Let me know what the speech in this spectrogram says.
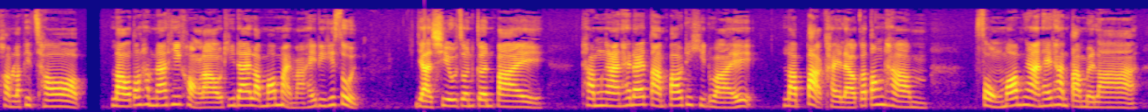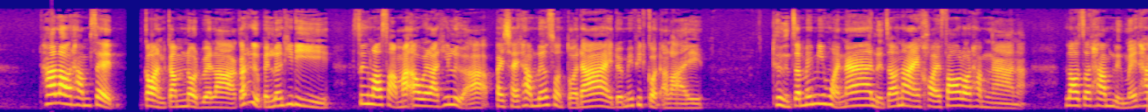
ความรับผิดชอบ เราต้องทำหน้าที่ของเราที่ได้รับมอบหมายมาให้ดีที่สุด อย่าชิลจนเกินไปทำงานให้ได้ตามเป้าที่คิดไว้ รับปากใครแล้วก็ต้องทำส่งมอบงานให้ทันตามเวลา ถ้าเราทำเสร็จก่อนกำหนดเวลาก็ถือเป็นเรื่องที่ดี ซึ่งเราสามารถเอาเวลาที่เหลือไปใช้ทำเรื่องส่วนตัวได้ โดยไม่ผิดกฎอะไร ถึงจะไม่มีหัวหน้าหรือเจ้านายคอยเฝ้าเราทำงานอะเราจะทำหรือไม่ท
